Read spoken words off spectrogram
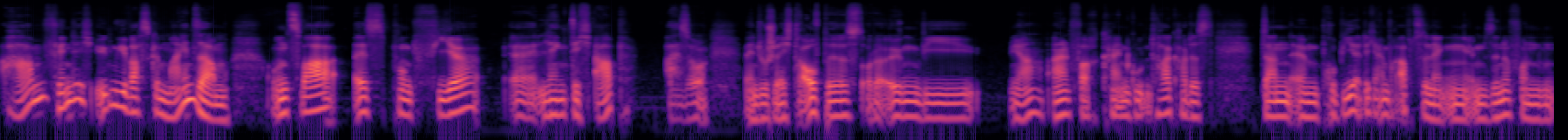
haben, finde ich, irgendwie was gemeinsam. Und zwar ist Punkt 4, äh, lenk dich ab. Also, wenn du schlecht drauf bist oder irgendwie, ja, einfach keinen guten Tag hattest, dann ähm, probier dich einfach abzulenken im Sinne von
